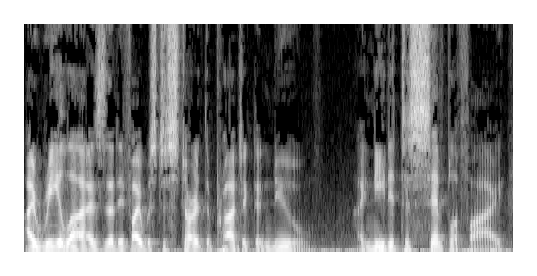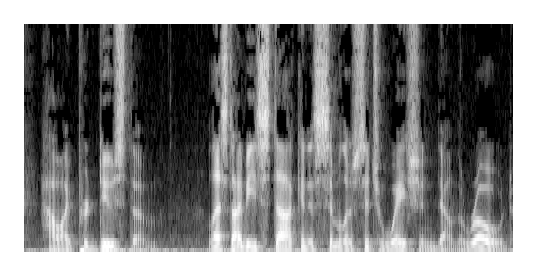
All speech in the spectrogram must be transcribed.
I realized that if I was to start the project anew, I needed to simplify how I produced them lest I be stuck in a similar situation down the road.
